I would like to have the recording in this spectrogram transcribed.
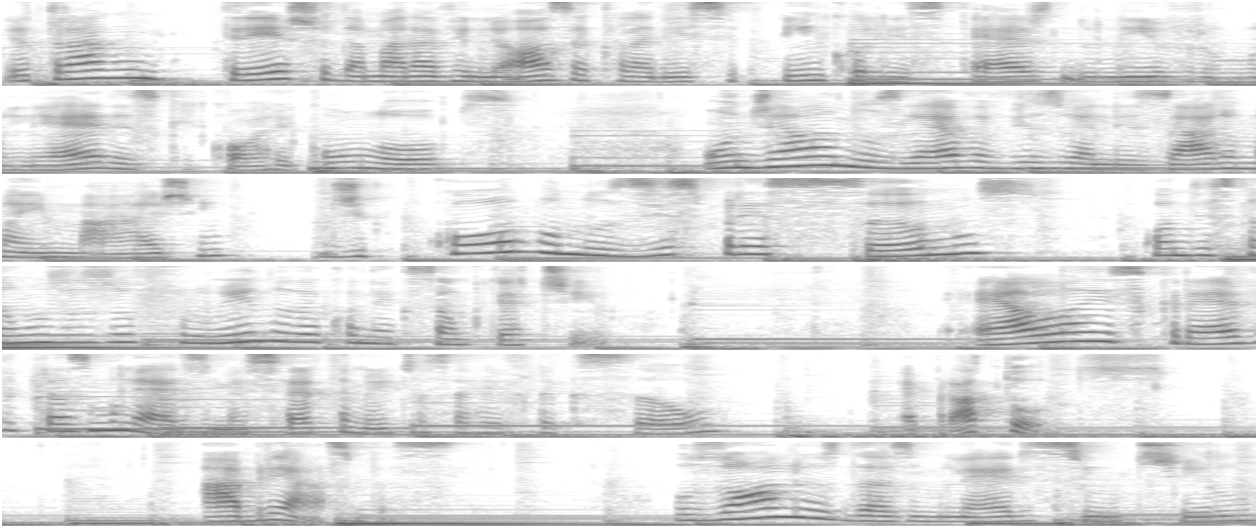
eu trago um trecho da maravilhosa Clarice Lister do livro Mulheres que Correm com Lobos, onde ela nos leva a visualizar uma imagem de como nos expressamos quando estamos usufruindo da conexão criativa. Ela escreve para as mulheres, mas certamente essa reflexão é para todos. Abre aspas. Os olhos das mulheres cintilam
